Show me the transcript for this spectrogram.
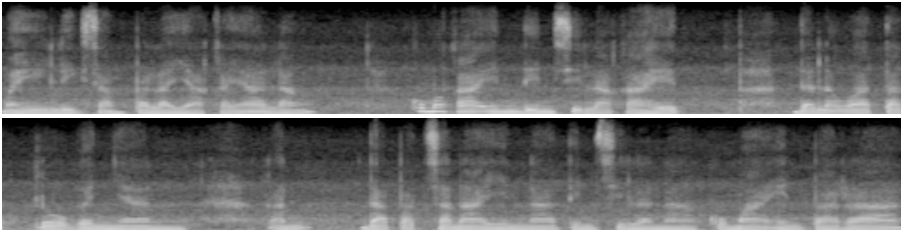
mahilig sa ampalaya kaya lang kumakain din sila kahit dalawa tatlo ganyan. Dapat sanayin natin sila na kumain para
